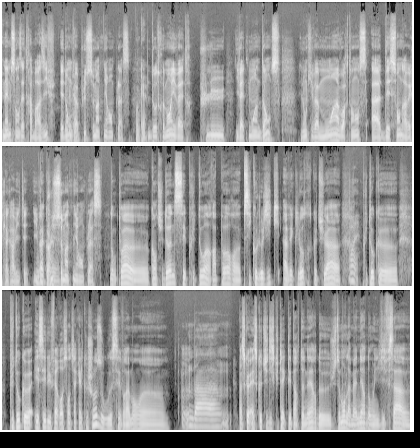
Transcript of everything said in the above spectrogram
même sans être abrasif, et donc va plus se maintenir en place. D'autrement, il va être plus, il va être moins dense, et donc il va moins avoir tendance à descendre avec la gravité. Il va plus oui. se maintenir en place. Donc toi, euh, quand tu donnes, c'est plutôt un rapport euh, psychologique avec l'autre que tu as, euh, Ouais. plutôt que plutôt que essayer de lui faire ressentir quelque chose ou c'est vraiment euh, Bah, parce que est-ce que tu discutes avec tes partenaires de justement de la manière dont ils vivent ça euh,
